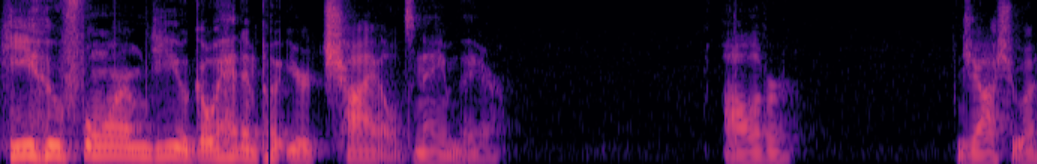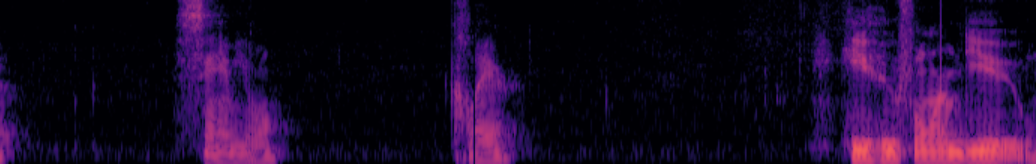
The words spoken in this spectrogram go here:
He who formed you, go ahead and put your child's name there Oliver, Joshua, Samuel, Claire. He who formed you,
